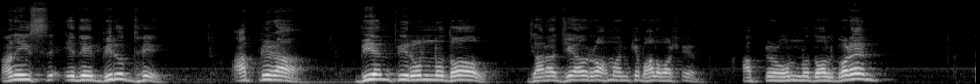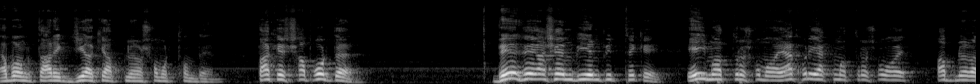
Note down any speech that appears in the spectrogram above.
আনিস, এদের বিরুদ্ধে আপনারা বিএনপির অন্য দল, যারা জিয়াউর রহমানকে ভালোবাসেন, আপনারা অন্য দল গড়েন। এবং তারেক জিয়াকে আপনারা সমর্থন দেন, তাকে সাপোর্ট দেন। বের হয়ে আসেন বিএনপির থেকে। এই মাত্র সময়, এখনই একমাত্র সময় আপনারা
